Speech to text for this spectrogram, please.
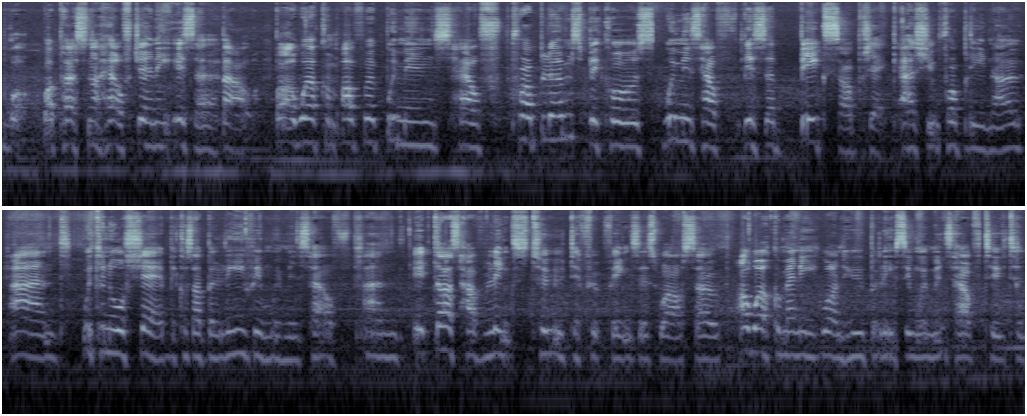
what my personal health journey is about. But I welcome other women's health problems because women's health is a big subject, as you probably know, and we can all share because I believe in women's health, and it does have links to different things as well. So I welcome anyone who believes in women's health to to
